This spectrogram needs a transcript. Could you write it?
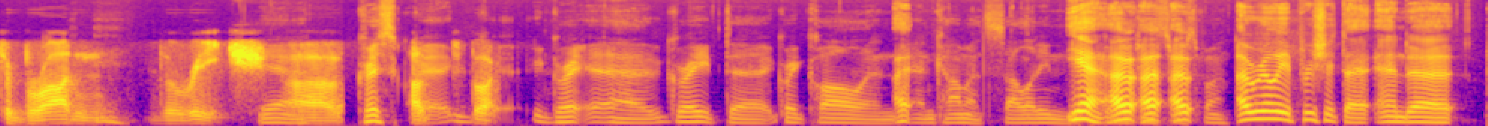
to broaden the reach. Yeah. Uh, Chris, of uh, this book. great, uh, great, uh, great call and, I- and comments. Saladin. Yeah, give you a I, chance to I, I. I really appreciate that, and uh,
